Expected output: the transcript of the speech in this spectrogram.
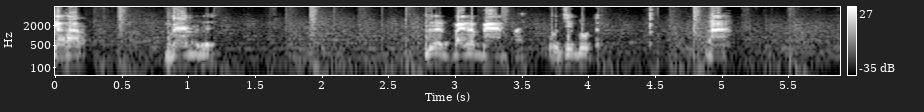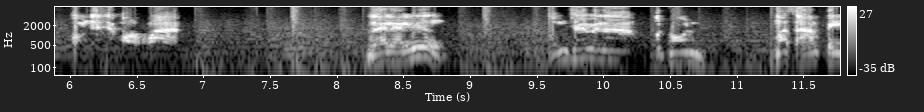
นะครับ แบนไปเลย เลื่อนไปแล้วแบนไปคนชื่อรุดอะนะผมอยากจะบอกว่า หลาย ๆ เรื่อง ผมใช้เวลาอดทนมาสามปี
